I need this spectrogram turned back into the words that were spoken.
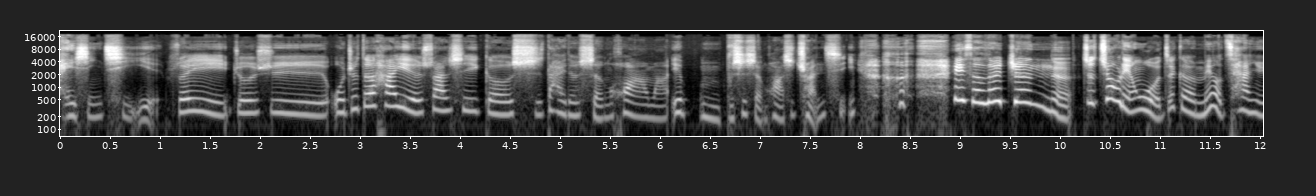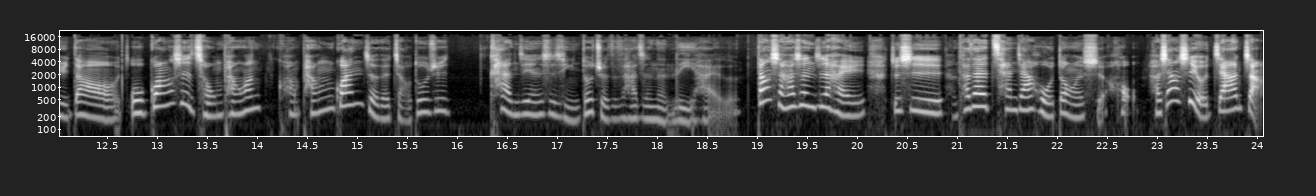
黑心企业，所以就是我觉得他也算是一个时代的神话吗？也嗯，不是神话，是传奇，He's a legend。就就连我这个没有参与到，我光。是从旁观旁旁观者的角度去看这件事情，都觉得他真的很厉害了。当时他甚至还就是他在参加活动的时候，好像是有家长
